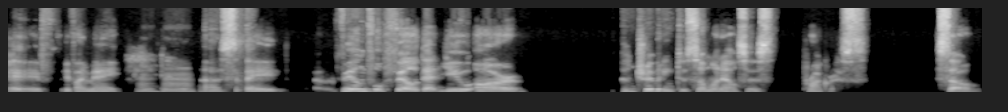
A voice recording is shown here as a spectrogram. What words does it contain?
if if i may mm-hmm. uh, say feeling fulfilled that you are contributing to someone else's progress. So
